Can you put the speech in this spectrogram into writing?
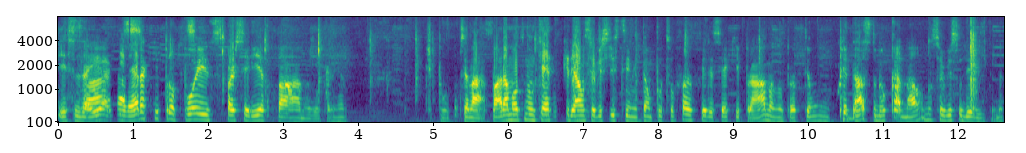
esses aí é a galera que propôs parceria com a Amazon, tá ligado? Tipo, sei lá, a Paramount não quer criar um serviço de streaming, então, putz, vou oferecer aqui pra Amazon pra ter um pedaço do meu canal no serviço deles, entendeu?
